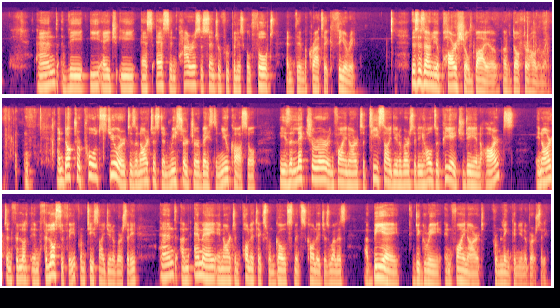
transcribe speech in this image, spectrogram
and the EHESS in Paris, a Center for Political Thought and Democratic Theory. This is only a partial bio of Dr. Holloway. and Dr. Paul Stewart is an artist and researcher based in Newcastle. He's a lecturer in fine arts at Teesside University, He holds a PhD in arts, in art and philo in philosophy from Teesside University, and an MA in art and politics from Goldsmiths College, as well as a BA degree in fine art from Lincoln University.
